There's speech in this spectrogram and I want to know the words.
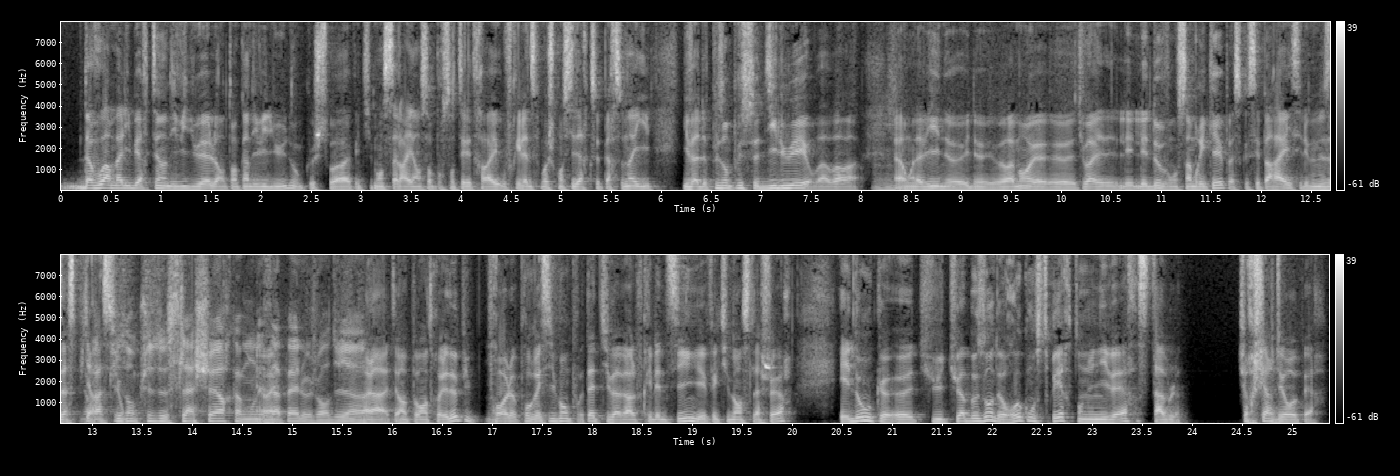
d'avoir ma liberté individuelle en tant qu'individu, donc que je sois effectivement salarié en 100% télétravail ou freelance. Moi, je considère que ce personnage, il, va de plus en plus se diluer. On va avoir, mhm. à mon avis, une, vraiment, euh, tu vois, les, deux vont s'imbriquer parce que c'est pareil, c'est les mêmes aspirations. de plus en plus de slashers, comme on les appelle aujourd'hui. Euh. Voilà, t'es un peu entre les deux. Puis progressivement, peut-être tu vas vers le freelancing et effectivement slasher. Et donc, euh, tu, tu as besoin de reconstruire ton univers stable. Tu recherches des repères.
